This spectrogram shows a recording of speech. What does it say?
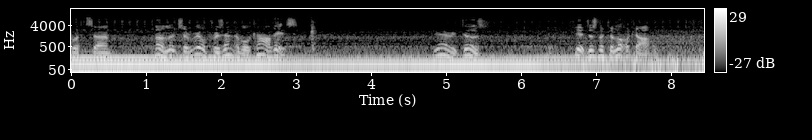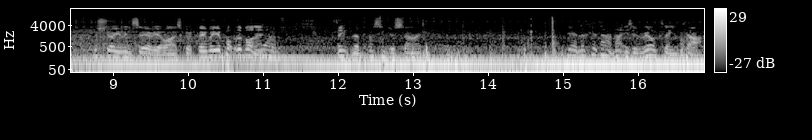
But um, no, it looks a real presentable car. This. Yeah, it does. Yeah, it does look a lot of car. Just show you interior wise quickly. Will you pop the bonnet? I think the passenger side. Yeah, look at that. That is a real clean car.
